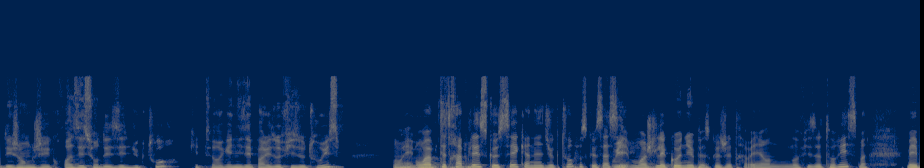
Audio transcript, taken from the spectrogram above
des gens que j'ai croisés sur des éductours qui étaient organisés par les offices de tourisme. on va peut-être rappeler ce que c'est qu'un éductour, parce que ça, c'est moi, je l'ai connu parce que j'ai travaillé en office de tourisme, mais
